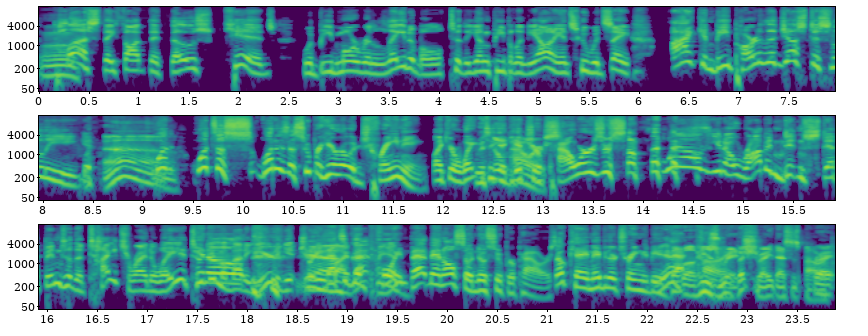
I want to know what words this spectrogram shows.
Mm. Plus, they thought that those kids would be more relatable to the young people in the audience who would say, I can be part of the Justice League. Ah. What what's a s- what is a superhero in training? Like you're waiting With till no you get your powers. powers or something? well, you know, Robin didn't step into the tights right away. It took You him about a year to get trained yeah, That's by a good Batman. point. Batman also no superpowers. Okay, maybe they're training to be Yeah. that. well, he's kind, rich, but- right? That's his power. Right,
